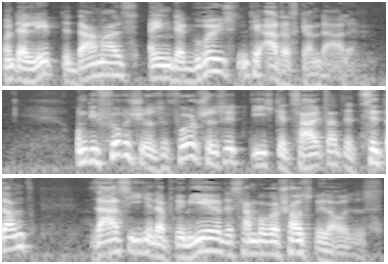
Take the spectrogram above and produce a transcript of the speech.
und erlebte damals einen der größten Theaterskandale. Um die Vorschüsse, Vorschüsse, die ich gezahlt hatte, zitternd, saß ich in der Premiere des Hamburger Schauspielhauses.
